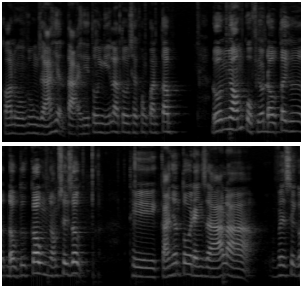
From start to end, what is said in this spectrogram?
Còn vùng giá hiện tại thì tôi nghĩ là tôi sẽ không quan tâm. Đối với nhóm cổ phiếu đầu tư đầu tư công, nhóm xây dựng thì cá nhân tôi đánh giá là VCG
